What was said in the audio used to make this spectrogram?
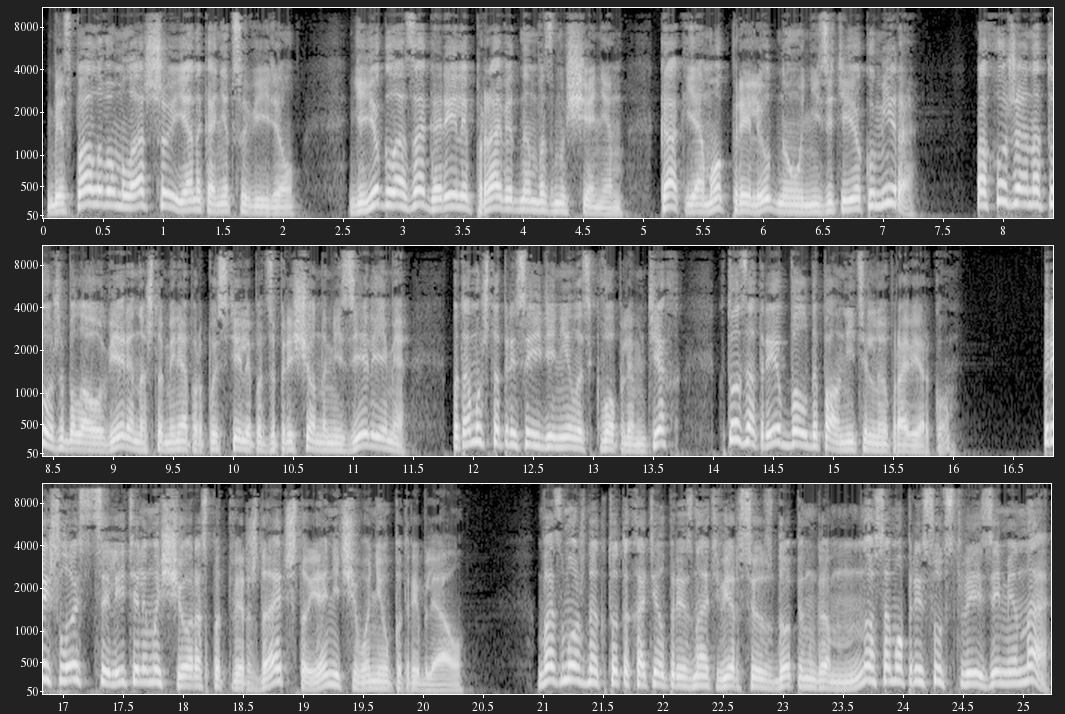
Беспалову-младшую я, наконец, увидел. Ее глаза горели праведным возмущением. Как я мог прилюдно унизить ее кумира? Похоже, она тоже была уверена, что меня пропустили под запрещенными зельями, потому что присоединилась к воплям тех, кто затребовал дополнительную проверку. Пришлось целителям еще раз подтверждать, что я ничего не употреблял. Возможно, кто-то хотел признать версию с допингом, но само присутствие Зимина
